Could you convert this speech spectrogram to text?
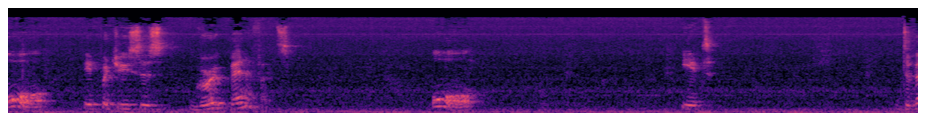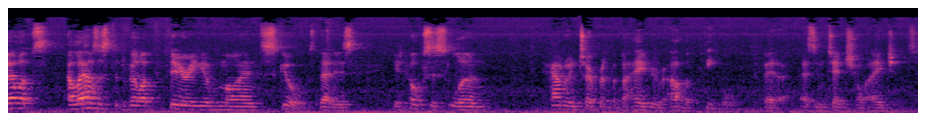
Or it produces group benefits. Or it develops, allows us to develop theory of mind skills. That is, it helps us learn how to interpret the behaviour of other people better as intentional agents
